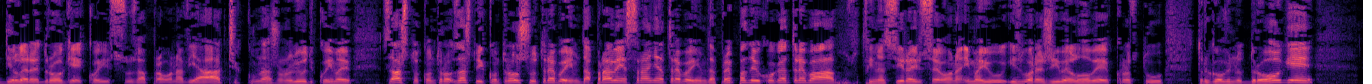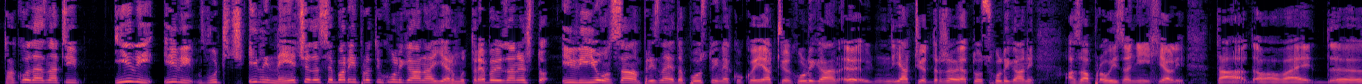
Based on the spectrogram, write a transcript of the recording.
dilere droge koji su zapravo navijači, znaš, ono, ljudi koji imaju, zašto, kontrol, zašto ih kontrolšu, treba im da prave sranja, trebaju im da prepadaju koga treba, finansiraju se, ona, imaju izvore žive love kroz tu trgovinu droge, tako da, znači, ili, ili Vučić ili neće da se bori protiv huligana jer mu trebaju za nešto ili i on sam priznaje da postoji neko koji je jači od huligana e, jači od države, a to su huligani, a zapravo iza njih je ta ovaj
